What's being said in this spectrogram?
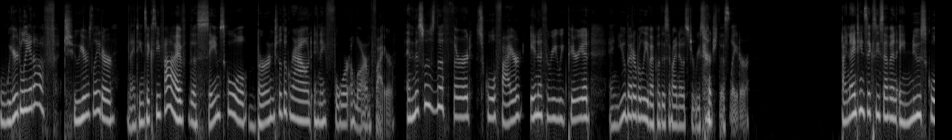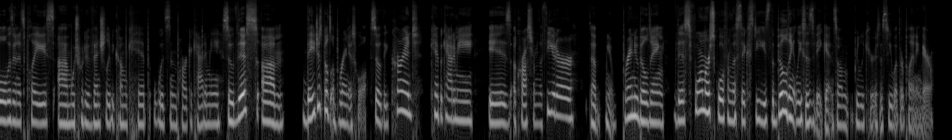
Weirdly enough, two years later, 1965, the same school burned to the ground in a four alarm fire. And this was the third school fire in a three week period. And you better believe I put this in my notes to research this later. By 1967, a new school was in its place, um, which would eventually become KIPP Woodson Park Academy. So, this, um, they just built a brand new school. So, the current KIPP Academy is across from the theater, a you know brand new building. This former school from the 60s, the building at least is vacant. So, I'm really curious to see what they're planning there.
